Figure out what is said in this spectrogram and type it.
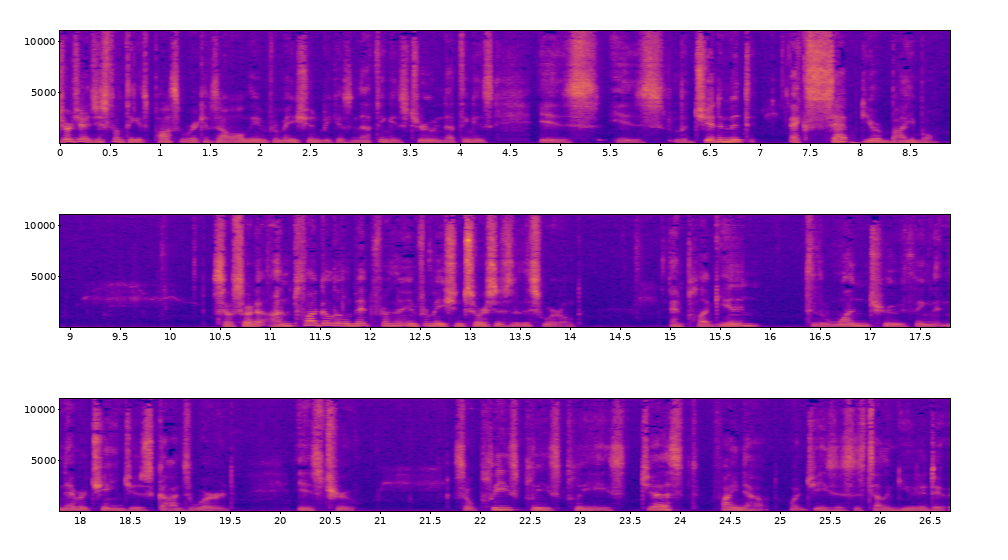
Georgia, I just don't think it's possible to reconcile all the information because nothing is true, nothing is is is legitimate except your Bible. So, sort of unplug a little bit from the information sources of this world and plug in to the one true thing that never changes God's word is true. So please, please, please just find out what Jesus is telling you to do.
